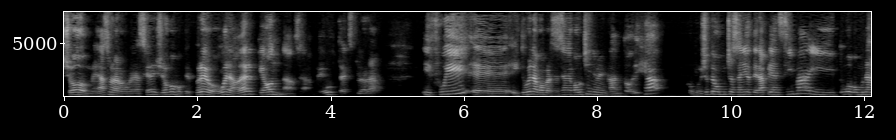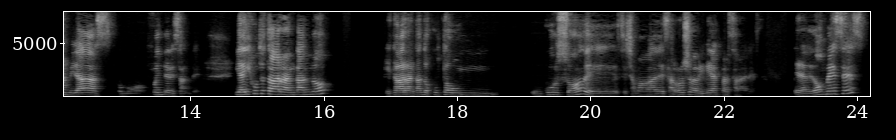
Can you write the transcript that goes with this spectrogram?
yo me das una recomendación y yo como que pruebo, bueno, a ver qué onda, o sea, me gusta explorar. Y fui eh, y tuve una conversación de coaching y me encantó. Dije, ah, como yo tengo muchos años de terapia encima y tuvo como unas miradas, como fue interesante. Y ahí justo estaba arrancando, estaba arrancando justo un, un curso, se llamaba Desarrollo de Habilidades Personales. Era de dos meses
